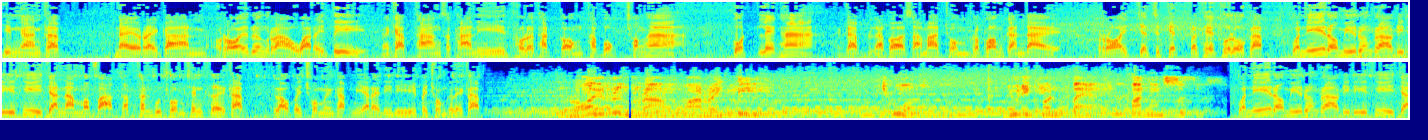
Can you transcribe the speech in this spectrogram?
ทีมงานครับ ในรายการร้อยเรื่องราววาไรตี้นะครับทางสถานีโทรทัศน์กองทัพบกช่อง 5 กดเลข5นะครับแล้วก็สามารถชมพร้อมๆกันได้ 177 ประเทศทั่วโลกครับ วันนี้เรามีเรื่องราวดีๆ ที่จะนำมาฝากกับท่านผู้ชมเช่นเคยครับ เราไปชมกันครับมีอะไรดีๆ ไปชมกันเลยครับ ร้อยเรื่องราววาไรตี้ ช่วงยูนิคอน8ปันสุขวันนี้เรามีเรื่องราวดีๆ ที่จะ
